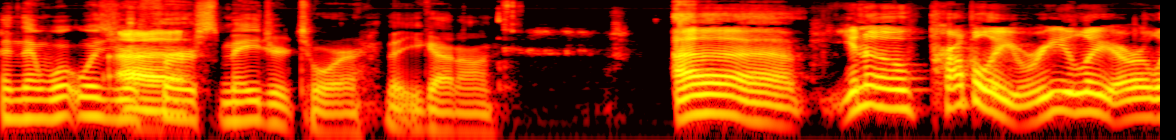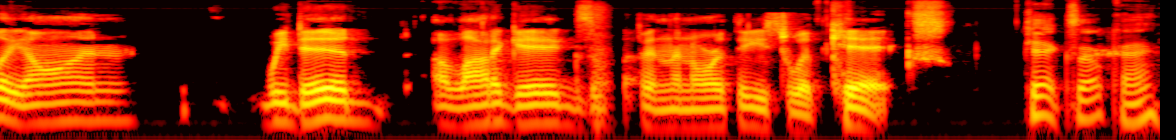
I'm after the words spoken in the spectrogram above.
And then what was your Uh, first major tour that you got on? uh, you know, probably really early on, we did a lot of gigs up in the Northeast with Kix. Kix, okay.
